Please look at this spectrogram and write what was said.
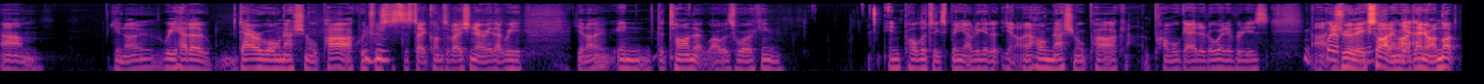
Um, you know, we had a Dharawal National Park, which was Mm-hmm. just a state conservation area that we, you know, in the time that I was working in politics, being able to get a, you know a whole national park promulgated or whatever it is, uh, it's really exciting. Right? Yeah. Anyway, I'm not.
